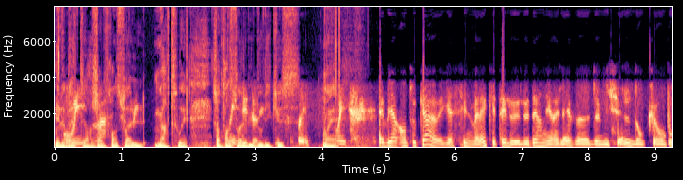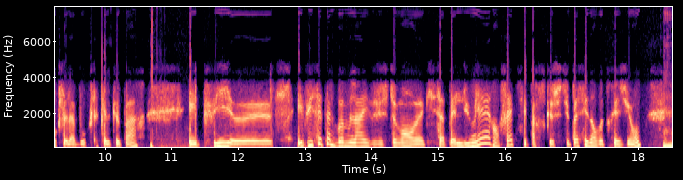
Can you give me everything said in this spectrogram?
et le batteur Jean-François Marthe oui. Jean-François Ludovicus. Oui, eh bien en tout cas euh, Yacine Malek était le, dernier élève euh, de Michel. Donc on boucle la boucle quelque part. Et puis et puis cet album live justement euh, qui s'appelle Lumière, en fait, c'est parce que je suis passée dans votre région mmh.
